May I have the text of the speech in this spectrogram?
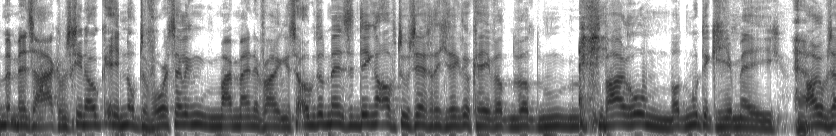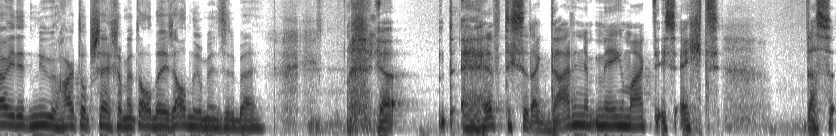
Met mensen haken misschien ook in op de voorstelling. Maar mijn ervaring is ook dat mensen dingen af en toe zeggen. Dat je denkt, oké, wat, wat, waarom? Wat moet ik hiermee? Ja. Waarom zou je dit nu hardop zeggen met al deze andere mensen erbij? Ja, het heftigste dat ik daarin heb meegemaakt is echt dat ze.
